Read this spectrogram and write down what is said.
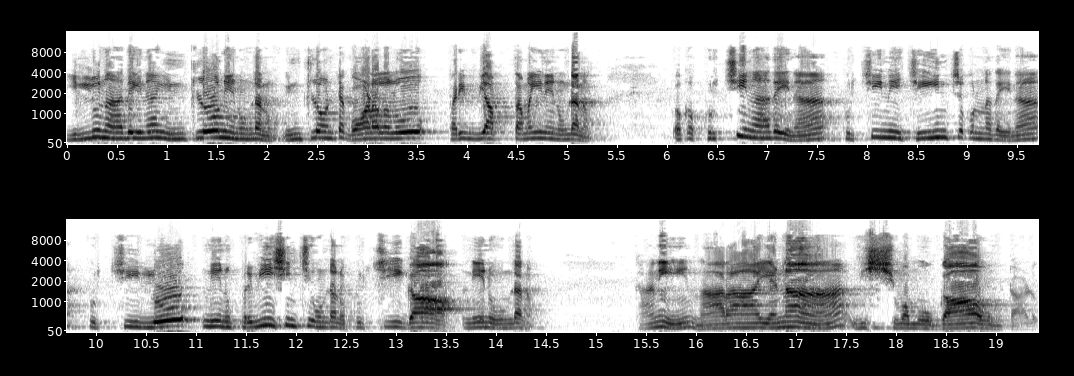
ఇల్లు నాదైనా ఇంట్లో నేనుండను. ఇంట్లో అంటే గోడలలో పరివ్యాప్తమై నేనుండను. ఒక కుర్చీ నాదైనా కుర్చీని చేయించుకున్నదైనా కుర్చీలో నేను ప్రవేశించి ఉండను. కుర్చీగా నేను ఉండను. కానీ నారాయణ విశ్వముగా ఉంటాడు.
